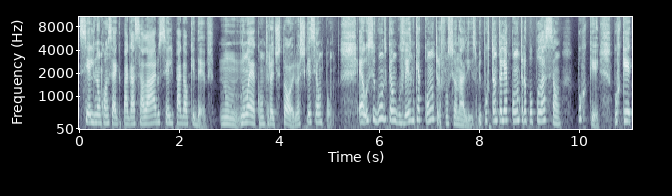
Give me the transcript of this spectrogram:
se ele não consegue pagar salário, se ele pagar o que deve? Não, não é contraditório? Acho que esse é um ponto. É, o segundo que é um governo que é contra funcionalismo e, portanto, ele é contra a população. Por quê? Porque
